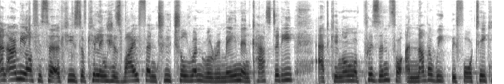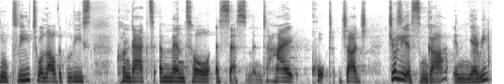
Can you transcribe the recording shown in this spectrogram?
An army officer accused of killing his wife and two children will remain in custody at King'ong'o prison for another week before taking plea to allow the police conduct a mental assessment. High Court Judge Julius Ngaah in Nyeri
